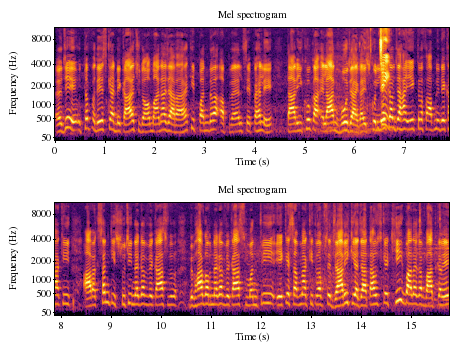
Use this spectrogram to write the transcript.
जी उत्तर प्रदेश का निकाय चुनाव माना जा रहा है कि 15 अप्रैल से पहले तारीखों का ऐलान हो जाएगा। इसको लेकर जहाँ एक तरफ़ आपने देखा कि आरक्षण की सूची नगर विकास विभाग और नगर विकास मंत्री ए के शर्मा की तरफ़ से जारी किया जाता है। उसके ठीक बाद अगर बात करें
